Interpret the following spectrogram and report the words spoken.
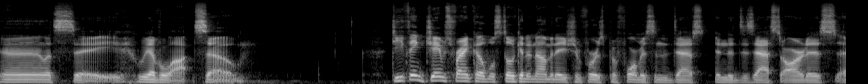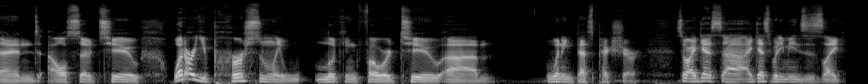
Uh, let's see. We have a lot. So, do you think James Franco will still get a nomination for his performance in the Des- in the Disaster Artist? And also, too, what are you personally looking forward to um, winning Best Picture? So, I guess uh, I guess what he means is like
